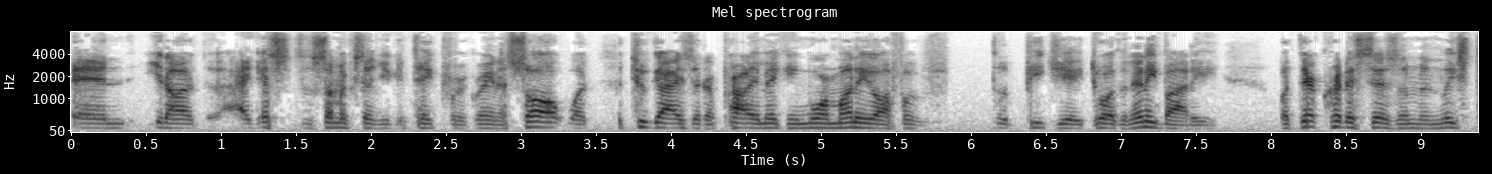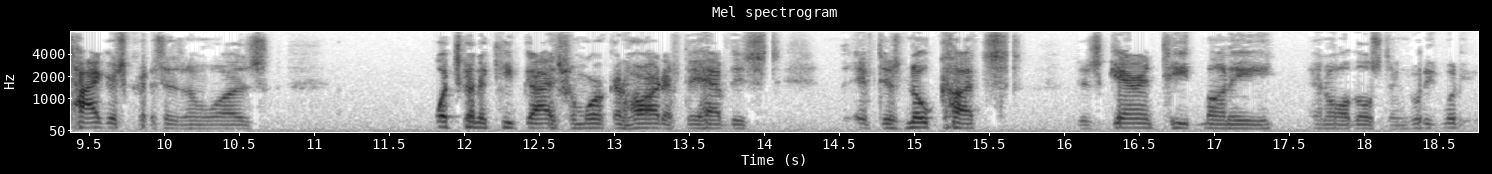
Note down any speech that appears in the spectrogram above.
And, you know, I guess to some extent you can take for a grain of salt what the two guys that are probably making more money off of the PGA Tour than anybody, but their criticism, at least Tiger's criticism, was what's going to keep guys from working hard if they have this, if there's no cuts, there's guaranteed money, and all those things. What do you, what do you,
